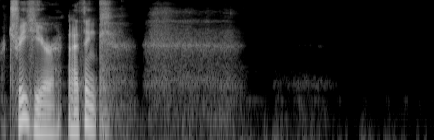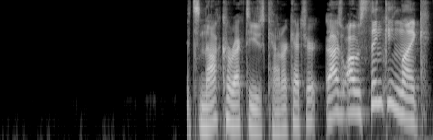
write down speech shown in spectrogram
retreat here. And I think it's not correct to use counter catcher. I was, I was thinking like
